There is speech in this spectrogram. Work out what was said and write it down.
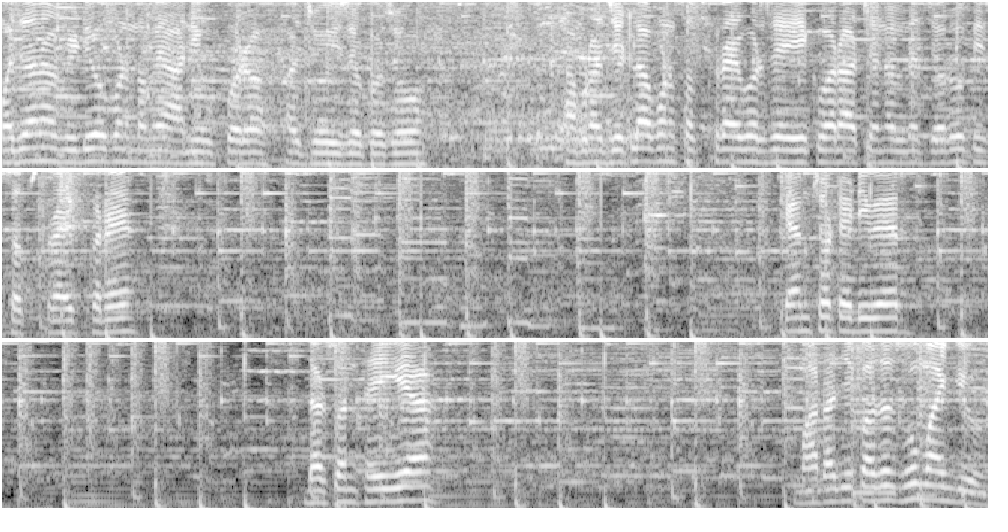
મજાના વીડિયો પણ તમે આની ઉપર જોઈ શકો છો. આપણા જેટલા પણ સબસ્ક્રાઈબર છે, એકવાર આ ચેનલને જરૂરથી સબસ્ક્રાઈબ કરે. કેમ છો ટેડીવેર દર્શન થઈ ગયા? માતાજી પાસે શું માંગ્યું?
